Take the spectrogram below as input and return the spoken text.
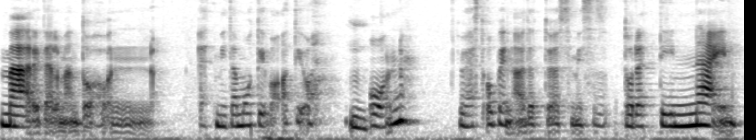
määritelmän tohon, että mitä motivaatio mm. on yhdestä opinnäytetyössä, missä todettiin näin.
